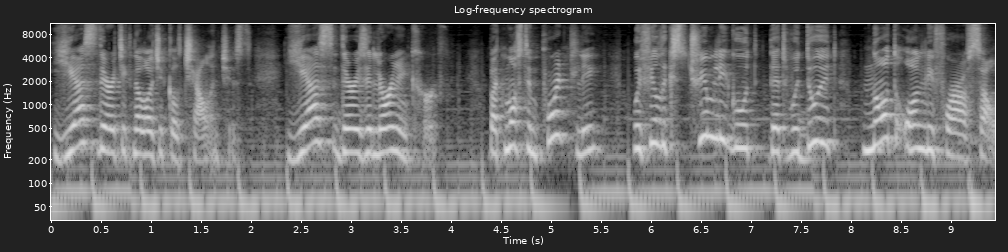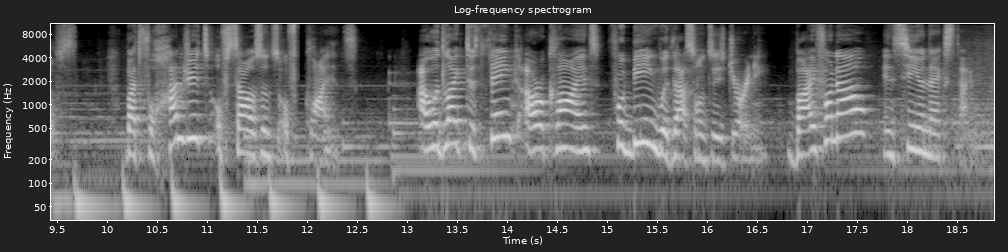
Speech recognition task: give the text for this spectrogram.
Yes, there are technological challenges. Yes, there is a learning curve. But most importantly, we feel extremely good that we do it not only for ourselves, but for hundreds of thousands of clients. I would like to thank our clients for being with us on this journey. Bye for now and see you next time.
